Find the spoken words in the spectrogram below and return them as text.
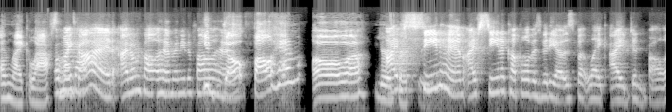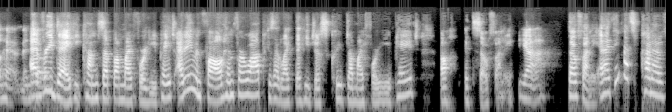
and like laughs. Oh my god, I don't follow him. I need to follow You him. don't follow him? Oh, you're. I've seen him. I've seen a couple of his videos, but like I didn't follow him. Until, Every day he comes up on my For You page. I didn't even follow him for a while because I like that he just creeped on my For You page. Oh, it's so funny. yeah. So funny. And I think that's kind of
